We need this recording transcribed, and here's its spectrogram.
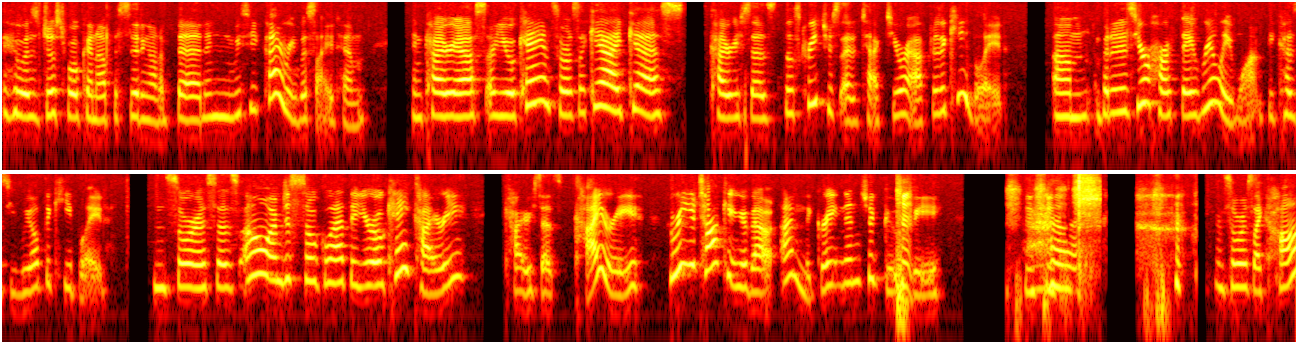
who has just woken up, is sitting on a bed, and we see Kairi beside him. And Kairi asks, Are you okay? And Sora's like, Yeah, I guess. Kairi says, Those creatures that attacked you are after the Keyblade. Um, but it is your heart they really want because you wield the Keyblade. And Sora says, Oh, I'm just so glad that you're okay, Kairi. Kairi says, Kairi? Who are you talking about? I'm the great ninja Goofy. and Sora's like, Huh?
